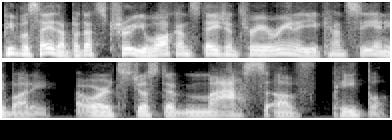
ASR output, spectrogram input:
people say that but that's true. You walk on stage in three arena you can't see anybody or it's just a mass of people.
